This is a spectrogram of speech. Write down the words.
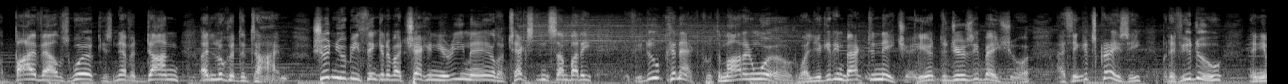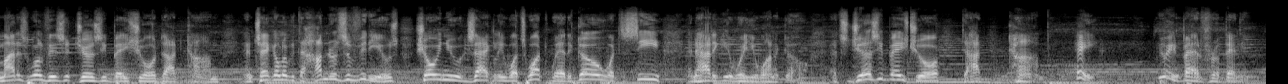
A bivalve's work is never done, and look at the time. Shouldn't you be thinking about checking your email or texting somebody? If you do connect with the modern world while you're getting back to nature here at the Jersey Bayshore, I think it's crazy, but if you do, then you might as well visit jerseybayshore.com and take a look at the hundreds of videos showing you exactly what's what, where to go, what to see, and how to get where you want to go. That's jerseybayshore.com. Hey, you ain't bad for a Benny.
